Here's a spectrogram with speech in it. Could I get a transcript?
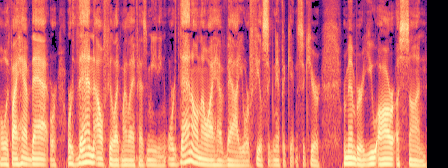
"Oh, if I have that, or or then I'll feel like my life has meaning, or then I'll know I have value, or feel significant and secure." Remember, you are a son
